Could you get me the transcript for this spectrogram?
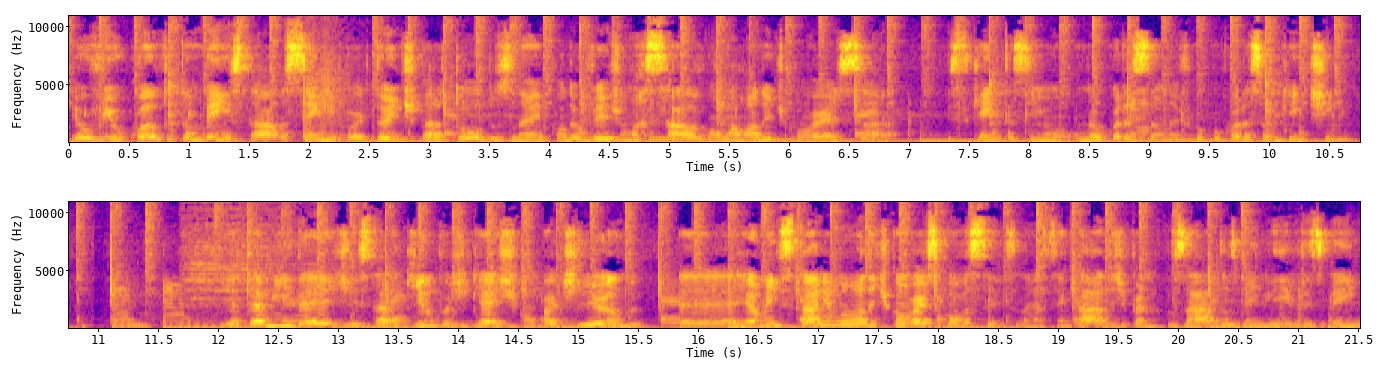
eu vi o quanto também estava sendo importante para todos, né? E quando eu vejo uma sala com uma roda de conversa, esquenta assim o, o meu coração, né? Ficou com o coração quentinho. E até a minha ideia de estar aqui no podcast compartilhando é, é realmente estar em uma roda de conversa com vocês, né? Sentados de pernas cruzadas, bem livres, bem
